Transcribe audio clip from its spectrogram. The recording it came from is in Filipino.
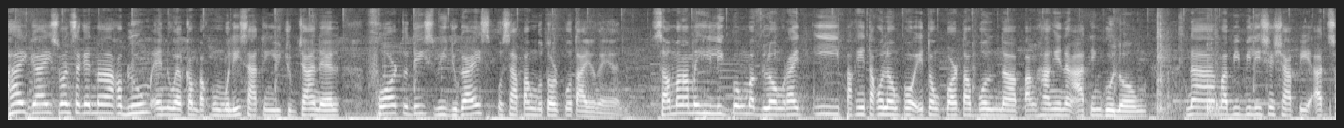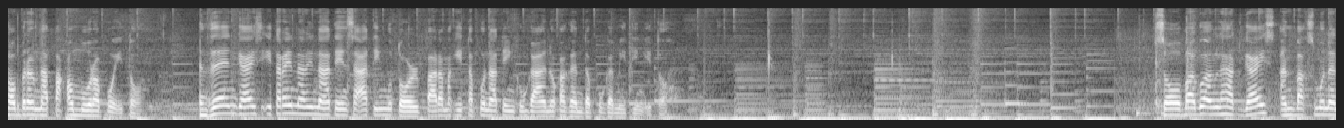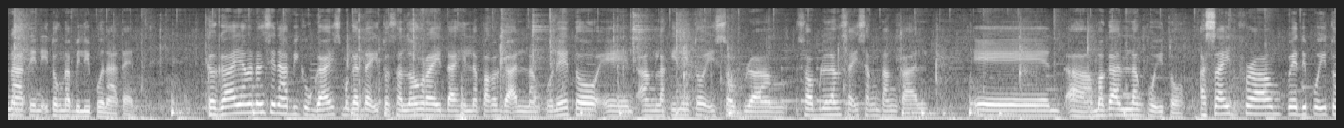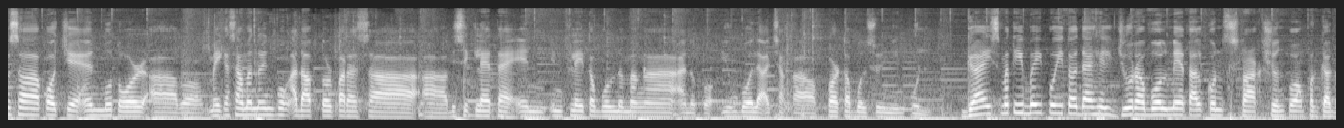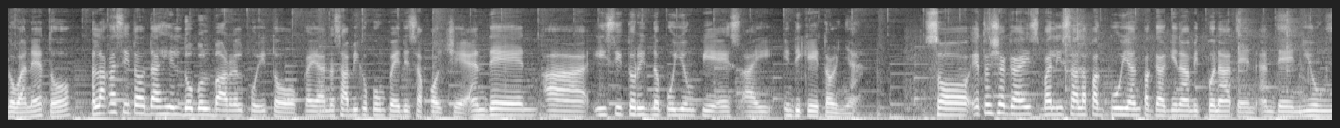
Hi guys! Once again mga ka-bloom and welcome back po muli sa ating YouTube channel. For today's video guys, usapang motor po tayo ngayon. Sa mga mahilig pong mag long ride, ipakita ko lang po itong portable na panghangin ng ating gulong na mabibili sa Shopee at sobrang napakamura po ito. And then guys, itry na rin natin sa ating motor para makita po natin kung gaano kaganda po gamitin ito. So bago ang lahat guys, unbox muna natin itong nabili po natin. Kagaya nga ng sinabi ko guys, maganda ito sa long ride dahil napakagaan lang po nito and ang laki nito is sobrang sobra lang sa isang tangkal and ah, magaan lang po ito. Aside from pwede po ito sa kotse and motor, ah, may kasama na rin pong adapter para sa ah, bisikleta and inflatable na mga ano po, yung bola at saka portable swimming pool. Guys, matibay po ito dahil durable metal construction po ang pagkagawa nito. Malakas ito dahil double barrel po ito, kaya nasabi ko pong pwede sa kotse. And then, ah, easy to read na po yung PSI indicator niya. So, ito siya guys, bali sa lapag po yan pagka ginamit po natin and then yung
